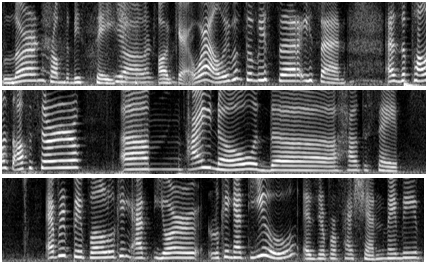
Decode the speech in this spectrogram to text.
learn from the mistake. Yeah, learn from Okay, well, we move to Mr. Isan. As a police officer, um, I know the how to say. Every people looking at your looking at you as your profession, maybe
